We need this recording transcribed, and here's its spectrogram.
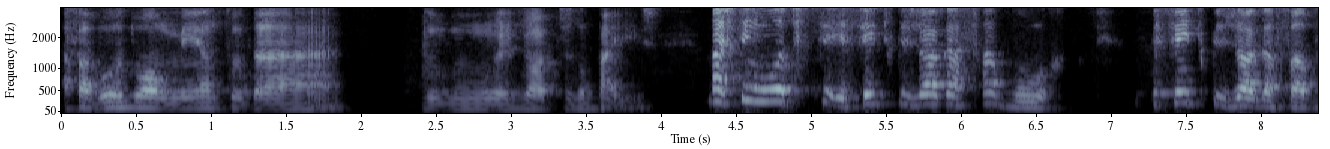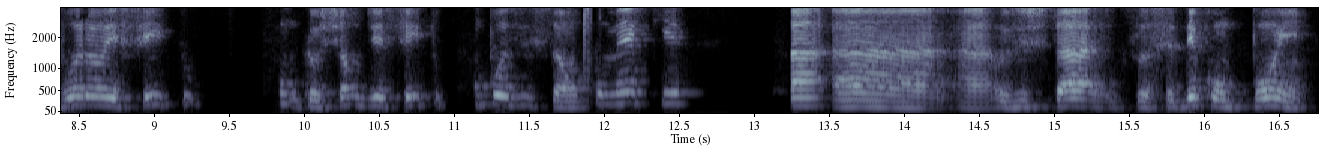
a favor do aumento da, do número de óbitos no país. Mas tem outro efeito que joga a favor. O efeito que joga a favor é o efeito que eu chamo de efeito composição. Como é que a, a, a, os estados, você decompõe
